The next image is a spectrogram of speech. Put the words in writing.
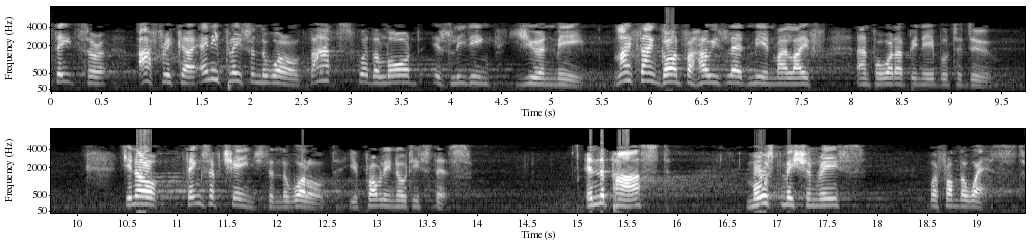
States, or Africa, any place in the world, that's where the Lord is leading you and me. And I thank God for how He's led me in my life and for what I've been able to do. You know, things have changed in the world. You've probably noticed this. In the past, most missionaries were from the West.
